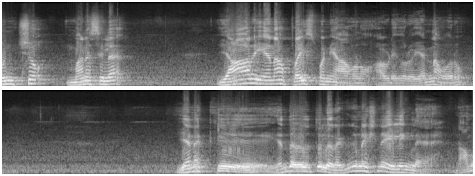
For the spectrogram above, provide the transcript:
கொஞ்சம் மனசில் யாரை ஏன்னா ப்ரைஸ் பண்ணி ஆகணும் அப்படிங்கிற ஒரு எண்ணம் வரும். எனக்கு எந்த விதத்தில் ரெக்கக்னேஷனே இல்லைங்களே. நான்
